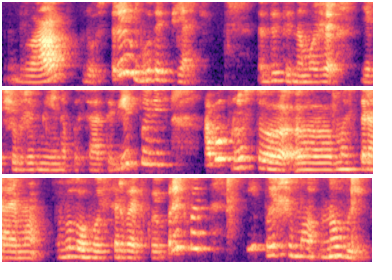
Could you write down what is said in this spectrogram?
2 плюс 3 буде 5. Дитина може, якщо вже вміє написати відповідь, або просто е, ми стираємо вологою серветкою приклад і пишемо новий.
